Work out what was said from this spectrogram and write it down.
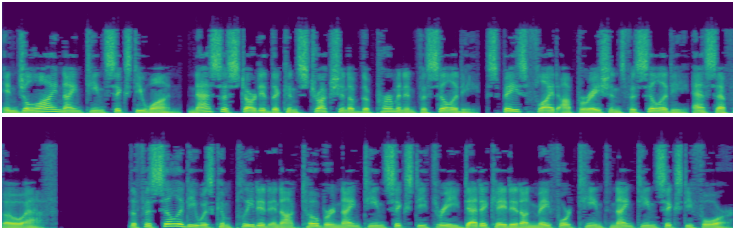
In July 1961, NASA started the construction of the permanent facility, Space Flight Operations Facility The facility was completed in October 1963 dedicated on May 14, 1964.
